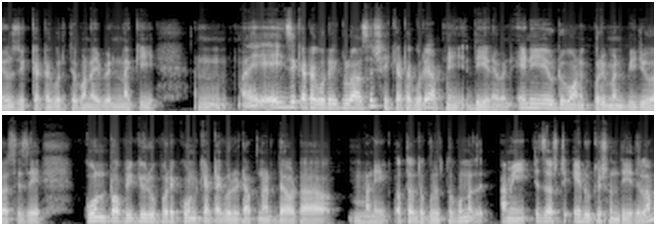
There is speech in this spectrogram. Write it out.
মিউজিক ক্যাটাগরিতে বানাইবেন নাকি? মানে এই যে ক্যাটাগরিগুলো আছে, সেই ক্যাটাগরি আপনি দিয়ে নেবেন। এ নিয়ে ইউটিউবে অনেক পরিমাণ ভিডিও আছে যে কোন টপিকের উপরে কোন ক্যাটাগরিটা আপনার দেওয়াটা মানে অত্যন্ত গুরুত্বপূর্ণ। আমি জাস্ট এডুকেশন দিয়ে দিলাম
